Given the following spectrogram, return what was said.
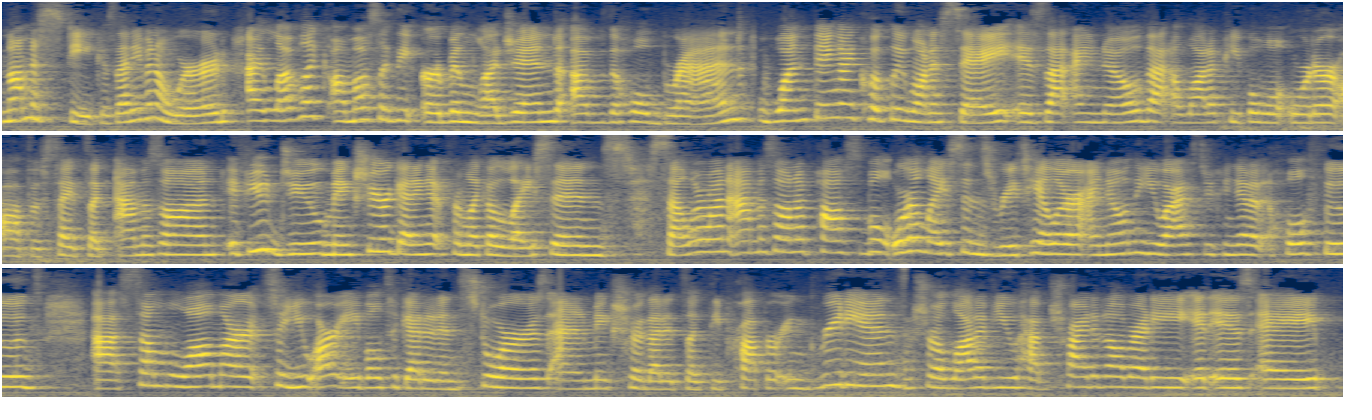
not mystique, is that even a word? I love like almost like the urban legend of the whole brand. One thing I quickly wanna say is that I know that a lot of people will order off of sites like Amazon. If you do, make sure you're getting it from like a licensed seller on Amazon if possible or a licensed retailer. I know in the US you can get it at Whole Foods, uh, some Walmart, so you are able to get it in stores and make sure that it's like the proper ingredients. I'm sure a lot of you have tried it already. It is a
